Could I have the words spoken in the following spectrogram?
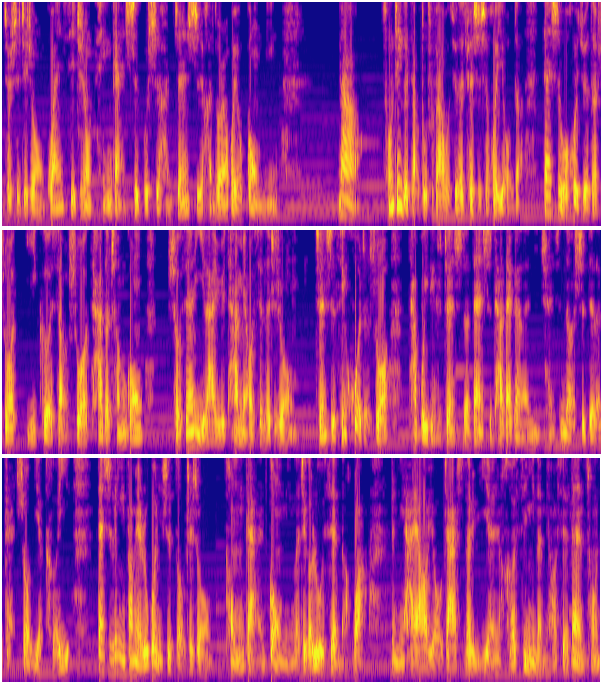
就是这种关系、这种情感是不是很真实？很多人会有共鸣。那从这个角度出发，我觉得确实是会有的。但是我会觉得说，一个小说它的成功，首先依赖于它描写的这种。真实性，或者说它不一定是真实的，但是它带给了你全新的世界的感受，也可以。但是另一方面，如果你是走这种同感共鸣的这个路线的话，你还要有扎实的语言和细腻的描写。但从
